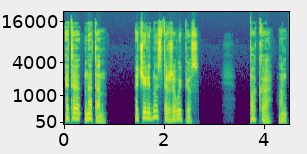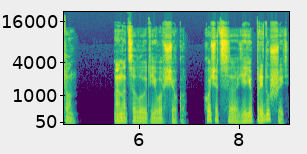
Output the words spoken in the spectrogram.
«Это Натан. Очередной сторожевой пес. Пока, Антон». Она целует его в щеку. Хочется ее придушить.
